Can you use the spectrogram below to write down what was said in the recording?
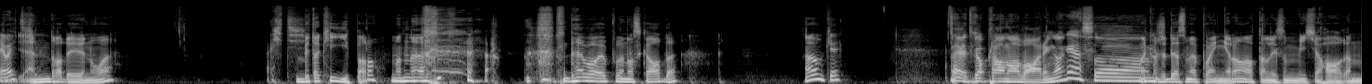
Jeg vet ikke. Endra de noe? Vet. Bytta keeper, da, men eh, Det var jo pga. skade. Ja, ok. Jeg vet ikke hva planen var engang. Så Men kanskje det som er poenget, da, at han liksom ikke har en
